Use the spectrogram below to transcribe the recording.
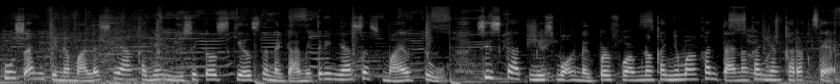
kung saan ipinamalas niya ang kanyang musical skills na nagamit rin niya sa Smile 2. Si Scott mismo ang nag-perform ng kanyang mga kanta ng kanyang karakter.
